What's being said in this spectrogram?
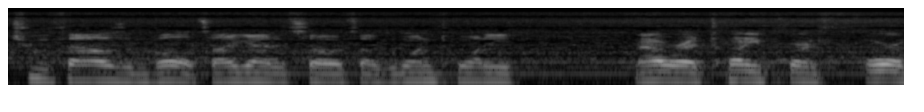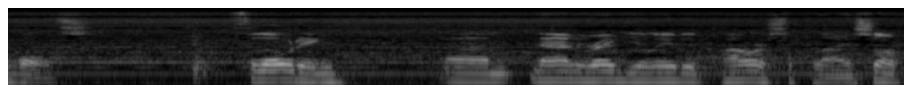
2000 volts. I got it so it's like 120. Now we're at 20.4 volts, floating, um, non-regulated power supply. So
